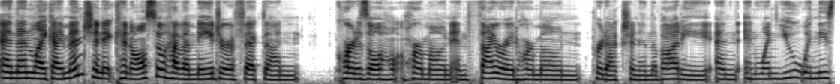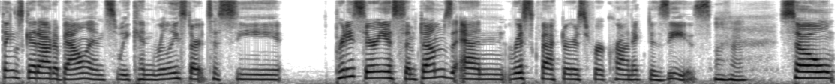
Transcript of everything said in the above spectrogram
and then, like I mentioned, it can also have a major effect on cortisol hormone and thyroid hormone production in the body. And and when you when these things get out of balance, we can really start to see pretty serious symptoms and risk factors for chronic disease. Mm-hmm. So,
